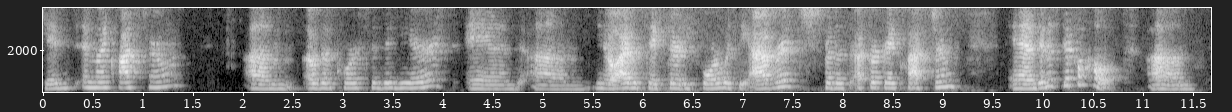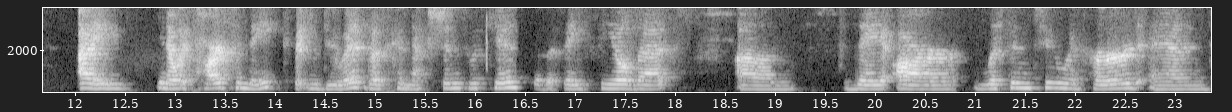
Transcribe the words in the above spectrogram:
kids in my classroom um, over the course of the years. And, um, you know, I would say 34 was the average for those upper grade classrooms. And it is difficult. Um, I, you know, it's hard to make, but you do it, those connections with kids so that they feel that um, they are listened to and heard and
